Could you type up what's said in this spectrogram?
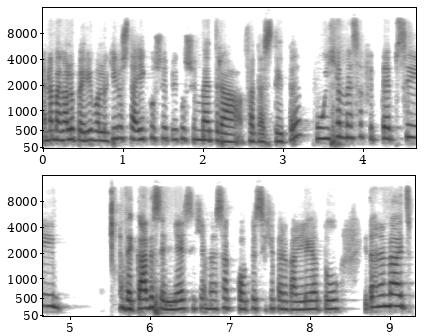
ένα μεγάλο περίβολο, γύρω στα 20 επί 20 μέτρα φανταστείτε, που είχε μέσα φυτέψει δεκάδες ελιές, είχε μέσα κότες, είχε τα εργαλεία του. Ήταν ένα έτσι,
